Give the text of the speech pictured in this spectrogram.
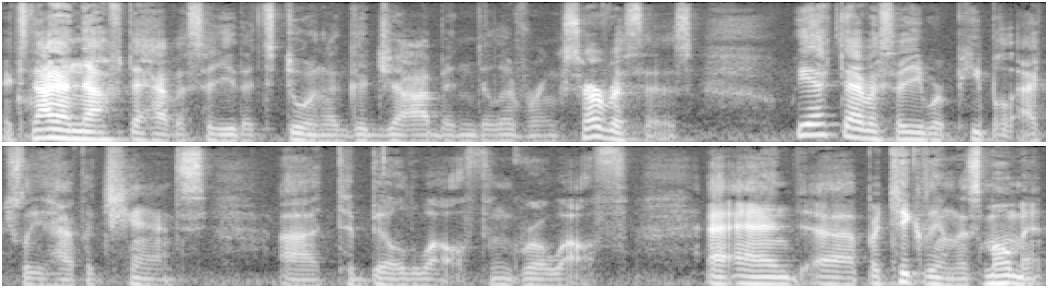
it's not enough to have a city that's doing a good job in delivering services. We have to have a city where people actually have a chance uh, to build wealth and grow wealth. And uh, particularly in this moment,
